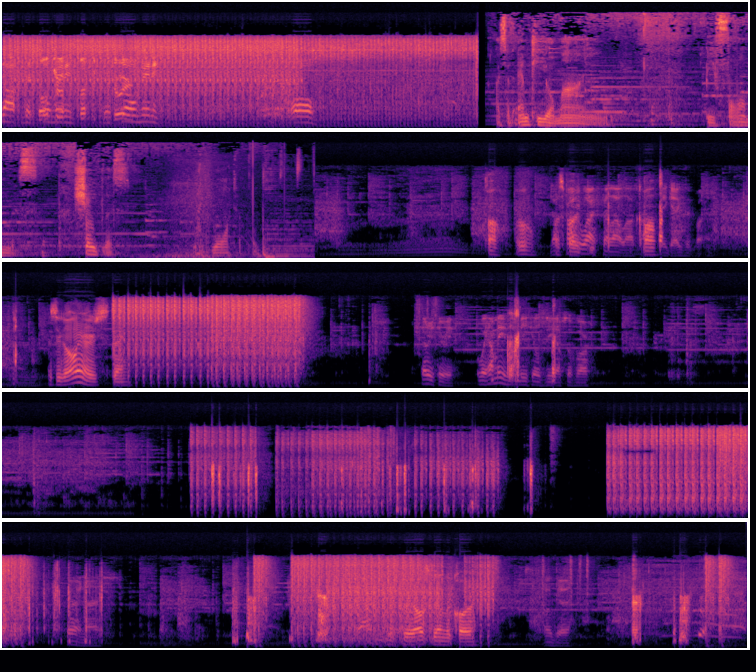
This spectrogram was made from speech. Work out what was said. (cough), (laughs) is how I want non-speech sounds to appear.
Stop, there's so Ultra many. There's short. so many. Oh, I said, empty your mind. Be formless, shapeless, like water. Oh, ooh. that's That's probably probably. why I fell out last Come on. time. Big exit button. Is he going or is he staying? 33. Wait, how many zombie kills do you have so far? Okay, stay in the car. Okay.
